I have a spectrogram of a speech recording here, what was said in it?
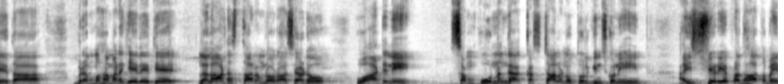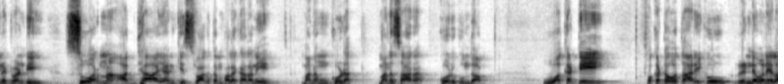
చేత బ్రహ్మ మనకి ఏదైతే లలాట స్థానంలో రాశాడో వాటిని సంపూర్ణంగా కష్టాలను తొలగించుకొని ఐశ్వర్యప్రదాతమైనటువంటి సువర్ణ అధ్యాయానికి స్వాగతం పలకాలని మనం కూడా మనసారా కోరుకుందాం. ఒకటి ఒకటో తారీఖు రెండవ నెల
